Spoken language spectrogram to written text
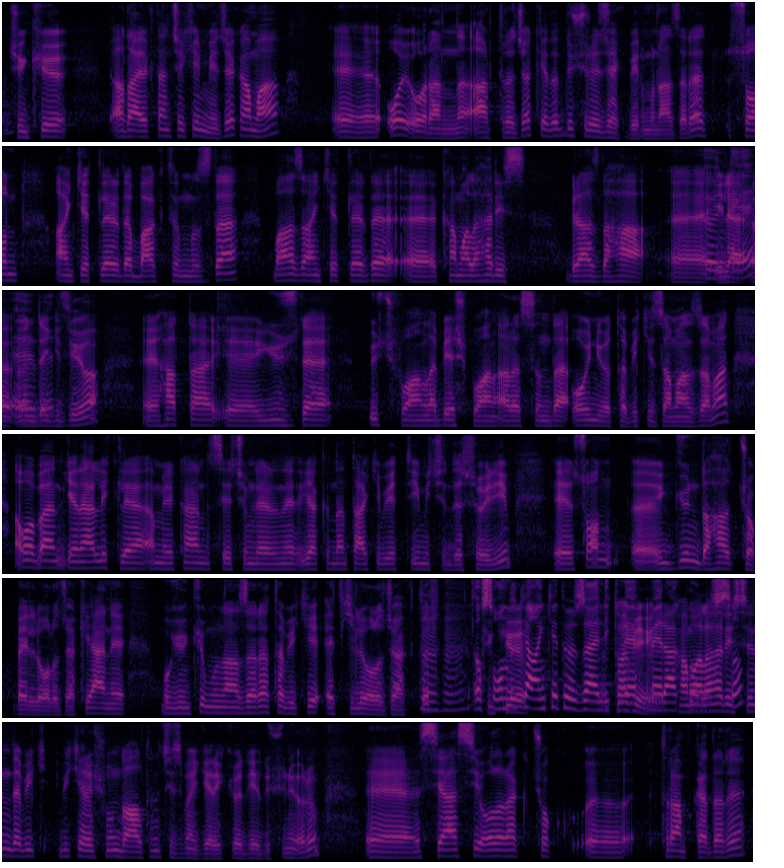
Çünkü adaylıktan çekilmeyecek ama e, oy oranını artıracak ya da düşürecek bir münazara. Son anketlere de baktığımızda bazı anketlerde e, Kamala Harris biraz daha e, Önde, ile ö- önde evet. gidiyor. E, hatta e, yüzde 3 puanla 5 puan arasında oynuyor tabii ki zaman zaman. Ama ben genellikle Amerikan seçimlerini yakından takip ettiğim için de söyleyeyim. E, son e, gün daha çok belli olacak. Yani bugünkü münazara tabii ki etkili olacaktır. O Çünkü- sondaki anket özellikle Tabii merak Kamala konusu. Harris'in de bir, bir kere şunu da altını çizmek gerekiyor diye düşünüyorum. Ee, siyasi olarak çok e, Trump kadarı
